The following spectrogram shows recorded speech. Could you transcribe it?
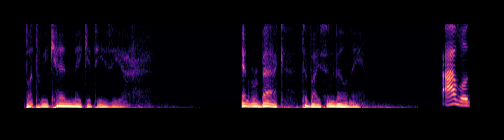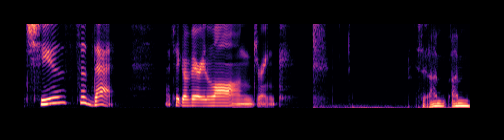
but we can make it easier. And we're back to Vice and Villainy. I will cheers to that. I take a very long drink. I said, "I'm I'm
